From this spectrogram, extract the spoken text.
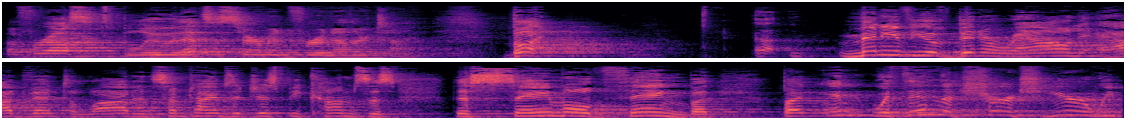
But for us it's blue. That's a sermon for another time. But Uh, many of you have been around Advent a lot, and sometimes it just becomes this, this same old thing. But, but in, within the church year, we,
